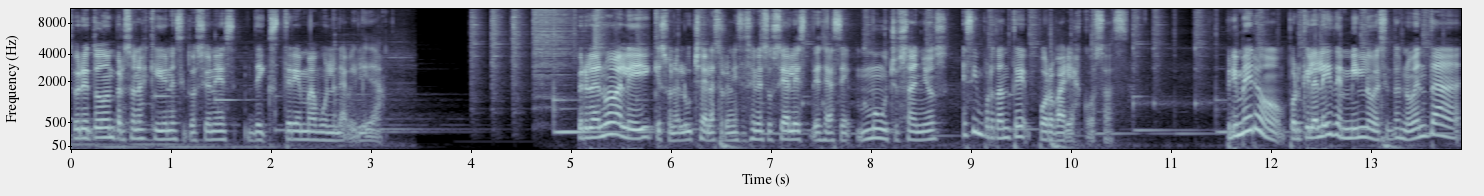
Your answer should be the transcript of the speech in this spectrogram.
sobre todo en personas que viven en situaciones de extrema vulnerabilidad. Pero la nueva ley, que es una lucha de las organizaciones sociales desde hace muchos años, es importante por varias cosas. Primero, porque la ley de 1990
